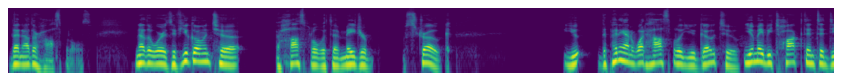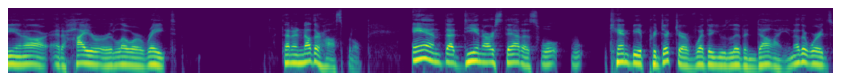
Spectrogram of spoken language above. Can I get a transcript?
than other hospitals. In other words, if you go into a hospital with a major stroke, you depending on what hospital you go to, you may be talked into DNR at a higher or lower rate than another hospital. And that DNR status will can be a predictor of whether you live and die. In other words,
